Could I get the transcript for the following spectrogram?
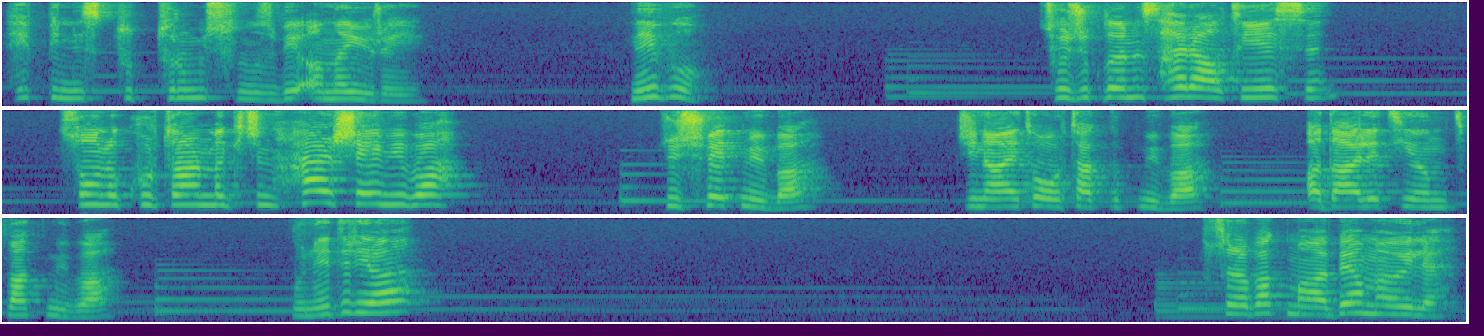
Hepiniz tutturmuşsunuz bir ana yüreği. Ne bu? Çocuklarınız her altı yesin. Sonra kurtarmak için her şey mübah. Rüşvet mübah. Cinayete ortaklık mübah. Adaleti yanıltmak mübah. Bu nedir ya? Kusura bakma abi ama öyle.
